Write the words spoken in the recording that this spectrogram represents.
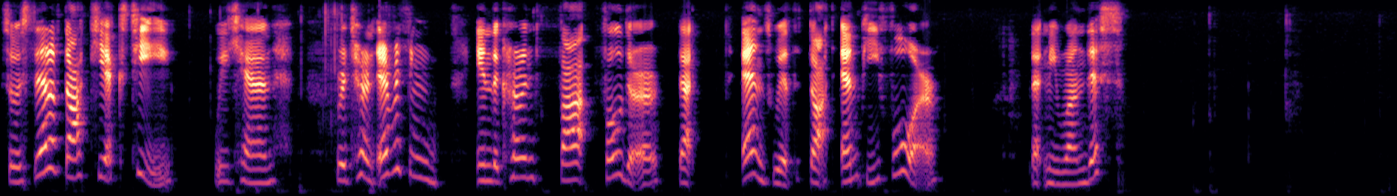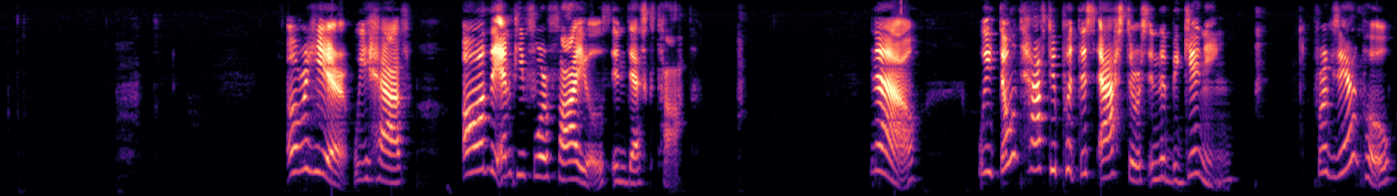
so instead of .txt, we can return everything in the current folder that ends with .mp4. Let me run this. Over here, we have all the MP4 files in desktop. Now, we don't have to put this asterisk in the beginning. For example,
